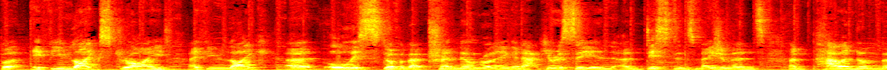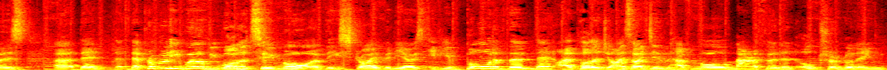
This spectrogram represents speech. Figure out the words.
but if you like Stryd, if you like uh, all this stuff about treadmill running and accuracy and, and distance measurements and power numbers, uh, then there probably will be one or two more of these Stryd videos. If you're bored of them, then I apologise. I do have more marathon and ultra running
